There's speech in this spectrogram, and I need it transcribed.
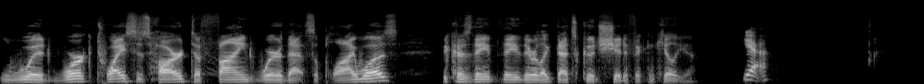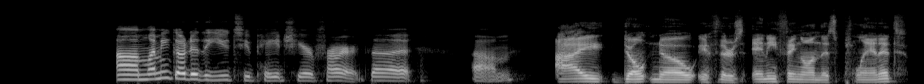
would work twice as hard to find where that supply was because they they, they were like that's good shit if it can kill you. Yeah. Um, let me go to the YouTube page here for the, um, I don't know if there's anything on this planet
